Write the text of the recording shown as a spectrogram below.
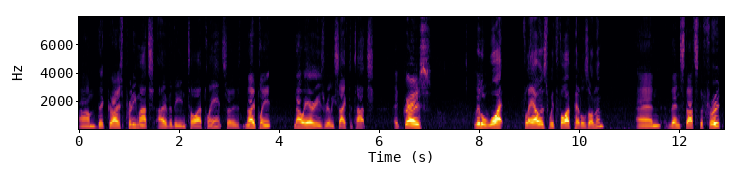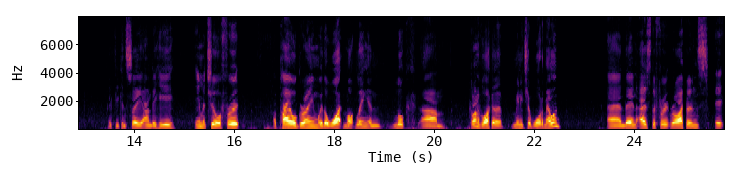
um, that grows pretty much over the entire plant. So there's no plant, no area is really safe to touch. It grows little white flowers with five petals on them and then starts to fruit. If you can see under here, immature fruit, a pale green with a white mottling and look um, kind of like a miniature watermelon. And then as the fruit ripens, it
